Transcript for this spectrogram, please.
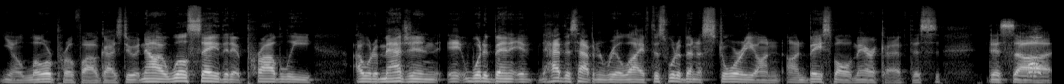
you know lower profile guys do it. Now i will say that it probably i would imagine it would have been if had this happened in real life this would have been a story on on baseball america if this this uh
